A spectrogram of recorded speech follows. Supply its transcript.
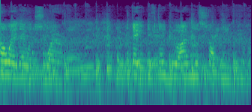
no way they would swear. If they, if they do, I'm just stopping the video.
